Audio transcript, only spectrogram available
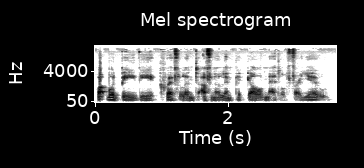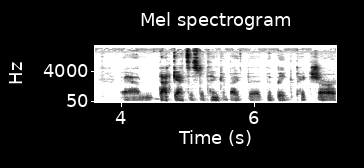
what would be the equivalent of an Olympic gold medal for you? Um, that gets us to think about the, the big picture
